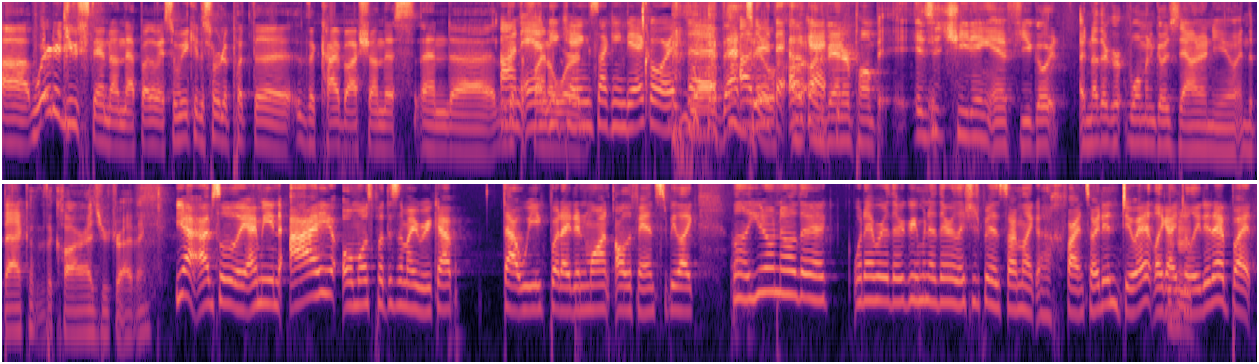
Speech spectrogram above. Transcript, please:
Uh, where did you stand on that, by the way, so we can sort of put the the kibosh on this and uh, get On the Andy final word. King sucking dick or the Well, that other too. thing? Okay. on Vanderpump, is it cheating if you go another gr- woman goes down on you in the back of the car as you're driving? Yeah, absolutely. I mean, I almost put this in my recap that week, but I didn't want all the fans to be like, "Well, you don't know the whatever their agreement of their relationship is." So I'm like, "Ugh, fine." So I didn't do it. Like I mm-hmm. deleted it, but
